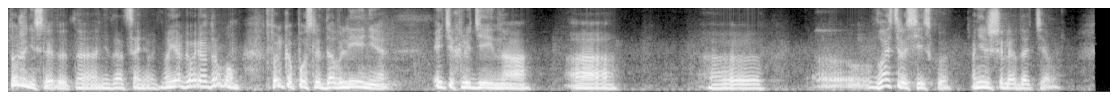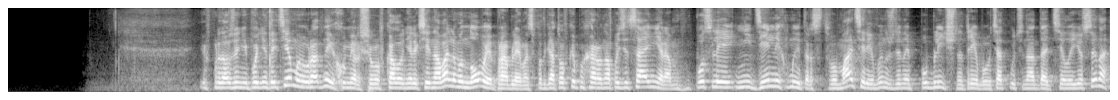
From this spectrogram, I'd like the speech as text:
тоже не следует э, недооценивать. Но я говорю о другом. Только после давления этих людей на э, э, власть российскую они решили отдать тело. И в продолжении поднятой темы у родных умершего в колонии Алексея Навального новые проблемы с подготовкой похорон оппозиционера. После недельных мыторств матери, вынужденной публично требовать от Путина отдать тело ее сына,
